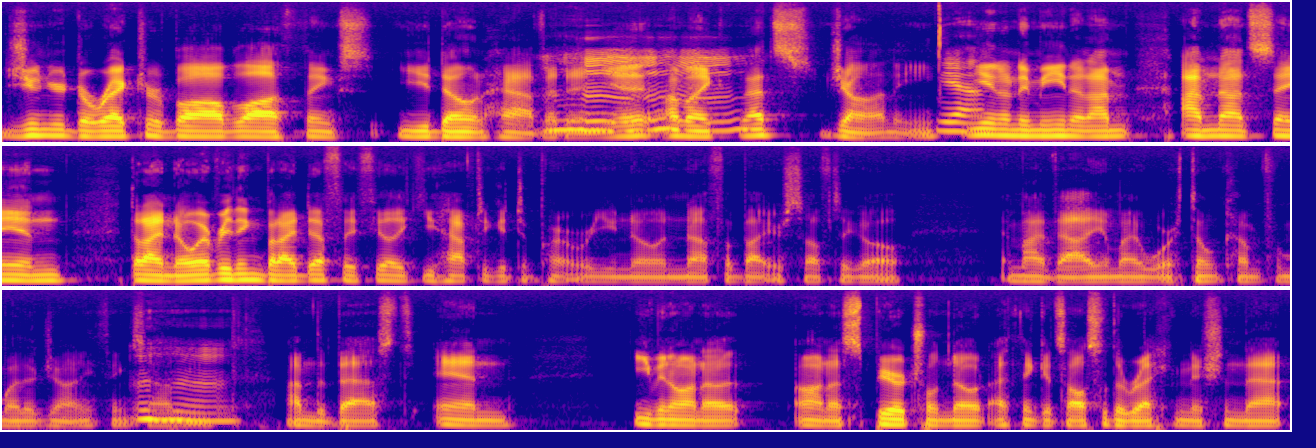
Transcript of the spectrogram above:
junior director blah blah thinks you don't have it in you i'm like that's johnny Mm-hmm, Yeah. you know what i mean and i'm i'm not saying that i know everything but i definitely feel like you have to get to a point where you know enough about yourself to go and my value and my worth don't come from whether johnny thinks Mm-hmm. i'm i'm the best and even on a on a spiritual note i think it's also the recognition that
